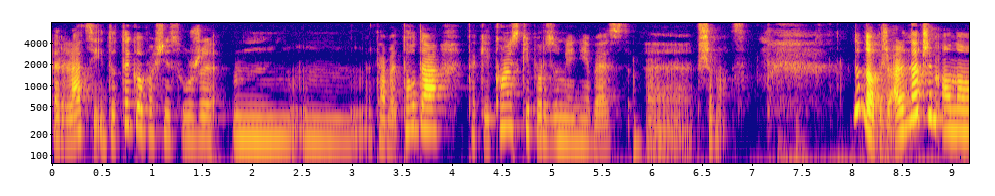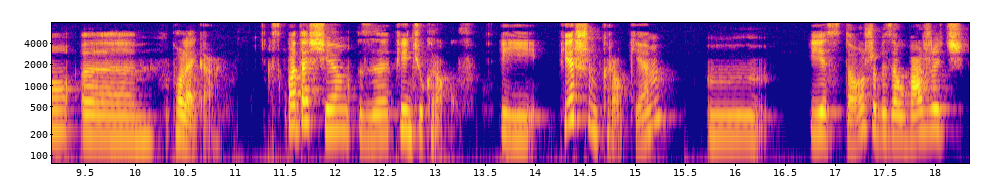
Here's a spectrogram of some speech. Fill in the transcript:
relację, i do tego właśnie służy mm, mm ta metoda, takie końskie porozumienie bez e, przemocy. No dobrze, ale na czym ono polega? Składa się z pięciu kroków. I pierwszym krokiem y, jest to, żeby zauważyć,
